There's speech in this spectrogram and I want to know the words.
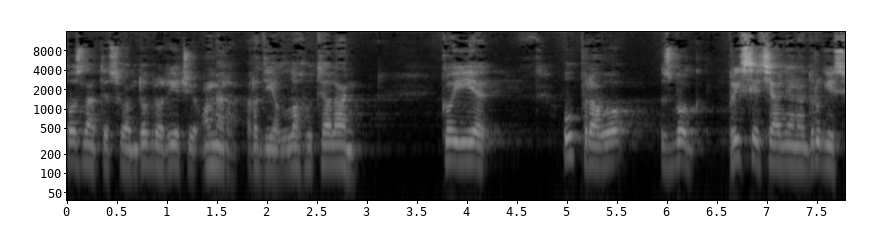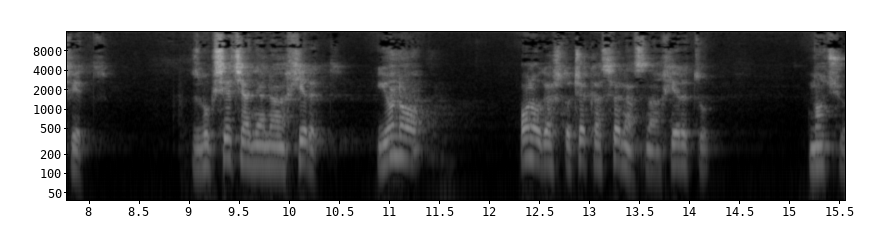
Poznate su vam dobro riječi Omera radijallahu talan, koji je upravo zbog prisjećanja na drugi svijet, zbog sjećanja na ahiret i ono, onoga što čeka sve nas na ahiretu, noću,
